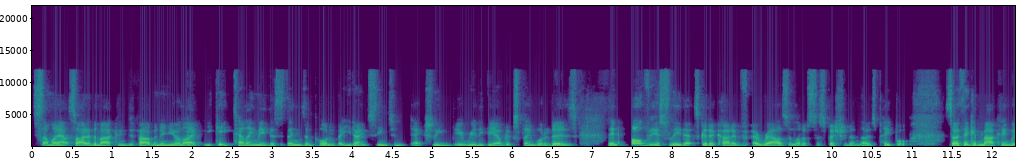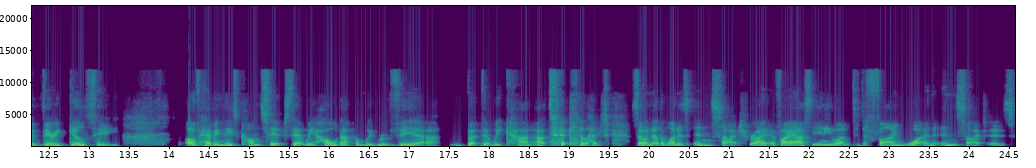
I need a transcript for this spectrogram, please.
someone outside of the marketing department and you're like, you keep telling me this thing's important, but you don't seem to actually really be able to explain what it is, then obviously that's going to kind of arouse a lot of suspicion in those people. So I think in marketing, we're very guilty of having these concepts that we hold up and we revere, but that we can't articulate. So, another one is insight, right? If I asked anyone to define what an insight is,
